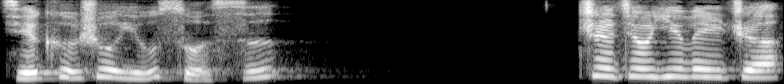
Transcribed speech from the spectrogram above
杰克若有所思。这就意味着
